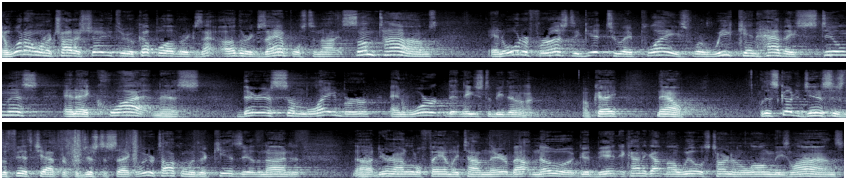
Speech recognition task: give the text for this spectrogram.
And what I want to try to show you through a couple other, other examples tonight, sometimes in order for us to get to a place where we can have a stillness and a quietness, there is some labor and work that needs to be done. Okay? Now, let's go to Genesis, the fifth chapter, for just a second. We were talking with the kids the other night uh, during our little family time there about Noah a good bit, and it kind of got my wheels turning along these lines.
